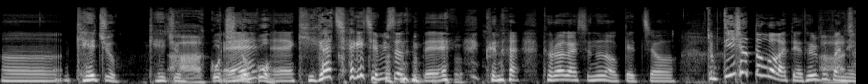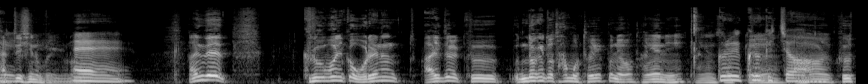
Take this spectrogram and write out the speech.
어 개주. 개주. 아, 꽃이 예? 예, 기가 차게 재밌었는데 그날 돌아갈 수는 없겠죠. 좀 뛰셨던 것 같아요, 아, 도일파파님이. 잘 뛰시는 분이구나. 예. 아니 근데 그러고 보니까 올해는 아이들 그 운동회도 다 못하겠군요. 당연히 당연스럽게. 그러- 그렇겠죠. 아, 그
